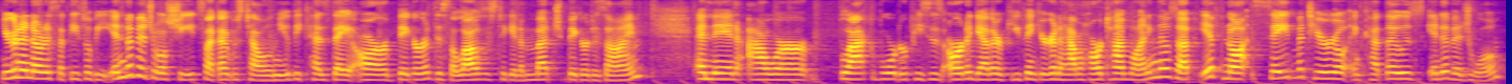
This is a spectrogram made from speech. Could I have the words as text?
You're gonna notice that these will be individual sheets like I was telling you because they are bigger. This allows us to get a much bigger design. And then our black border pieces are together if you think you're gonna have a hard time lining those up. If not, save material and cut those individual.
